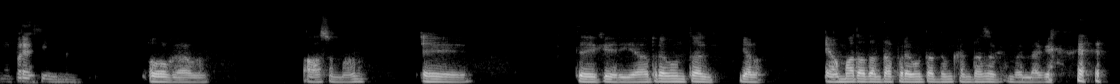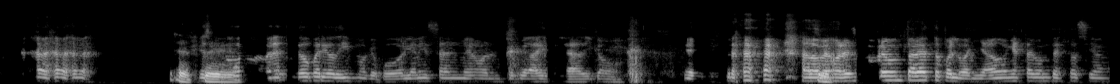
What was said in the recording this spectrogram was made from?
un pre-final. Oh, cabrón. Awesome, man. Eh, te quería preguntar, ya lo, hemos matado tantas preguntas de un cantazo que en verdad que. este... Es bueno haber estudiado periodismo que puedo organizar mejor un poco la agilidad y como. a lo mejor es preguntar esto, pues lo añado en esta contestación.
